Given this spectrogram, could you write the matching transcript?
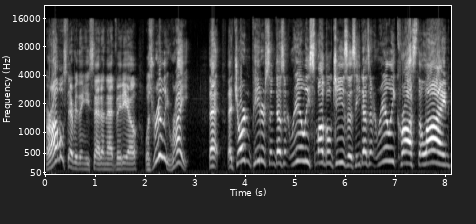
or almost everything he said in that video, was really right. That, that Jordan Peterson doesn't really smuggle Jesus. He doesn't really cross the line.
